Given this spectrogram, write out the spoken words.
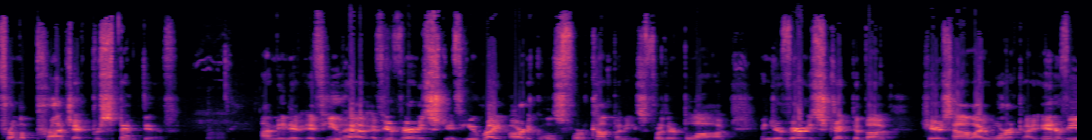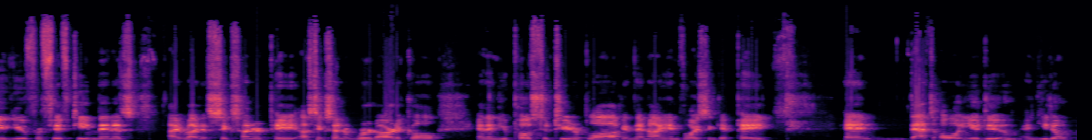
from a project perspective. I mean, if, if you have, if you're very, if you write articles for companies for their blog, and you're very strict about here's how I work. I interview you for 15 minutes. I write a 600 page, a 600 word article, and then you post it to your blog, and then I invoice and get paid. And that's all you do, and you don't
